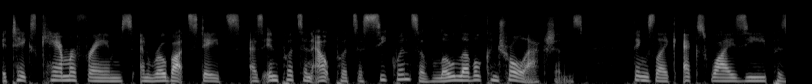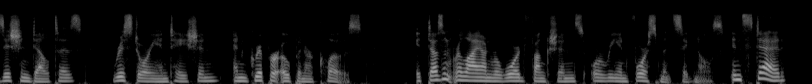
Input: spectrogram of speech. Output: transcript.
It takes camera frames and robot states as inputs and outputs a sequence of low level control actions things like XYZ position deltas, wrist orientation, and gripper open or close. It doesn't rely on reward functions or reinforcement signals. Instead,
